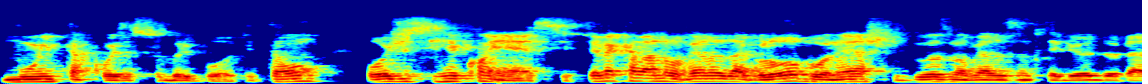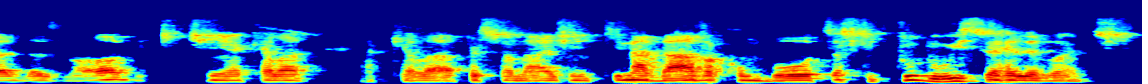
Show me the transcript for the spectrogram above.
muita coisa sobre boto. Então, hoje se reconhece. Teve aquela novela da Globo, né? Acho que duas novelas anteriores do Horário das Nove, que tinha aquela, aquela personagem que nadava com botos. Acho que tudo isso é relevante.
